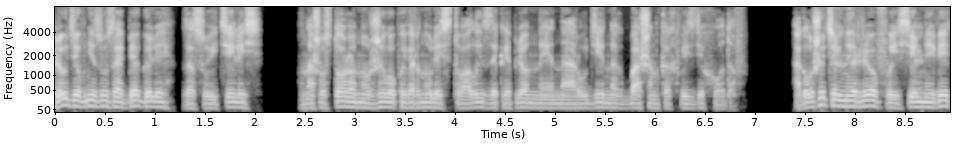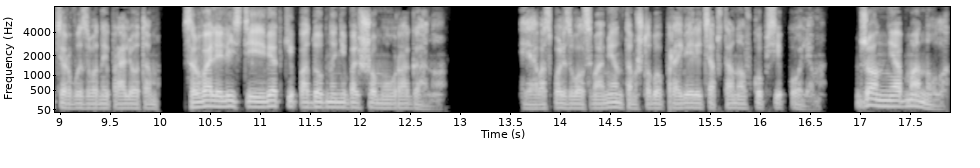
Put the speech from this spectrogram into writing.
Люди внизу забегали, засуетились. В нашу сторону живо повернулись стволы, закрепленные на орудийных башенках вездеходов. Оглушительный рев и сильный ветер, вызванный пролетом, срывали листья и ветки, подобно небольшому урагану. Я воспользовался моментом, чтобы проверить обстановку псиполем. Джон не обманул.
